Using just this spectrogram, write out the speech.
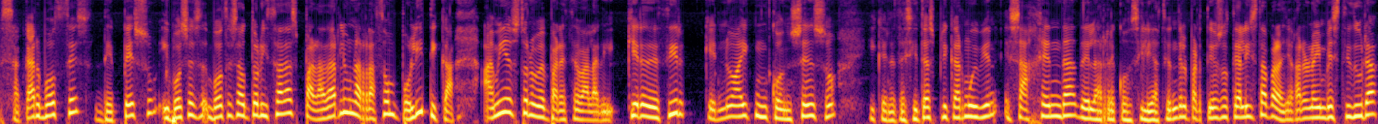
sacar voces de peso y voces, voces autorizadas para darle una razón política. A mí esto no me parece baladí. Quiere decir que no hay un consenso y que necesita explicar muy bien esa agenda de la reconciliación del Partido Socialista para llegar a una investidura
